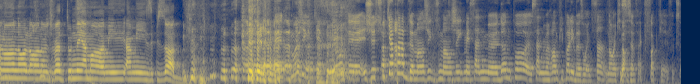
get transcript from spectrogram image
là, là, là, là, je vais retourner à, ma- à mes, à mes épisodes. Euh, moi, j'ai une question. Euh, je suis capable de manger du manger, mais ça ne me donne pas, euh, ça ne me remplit pas les besoins de sang. Non, ok, c'est ça. Fait que fuck, euh, faut que ça,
